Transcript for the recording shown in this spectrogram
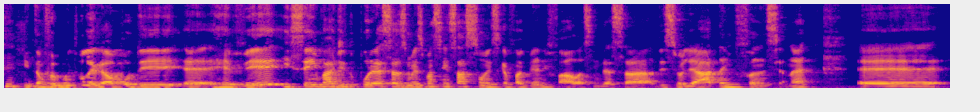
Então foi muito legal poder é, rever e ser invadido por essas mesmas sensações que a Fabiane fala, assim, dessa, desse olhar da infância, né? É,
